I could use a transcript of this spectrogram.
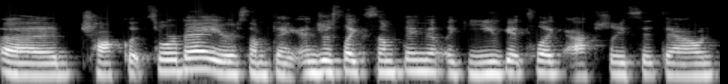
a chocolate sorbet or something, and just like something that like you get to like actually sit down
